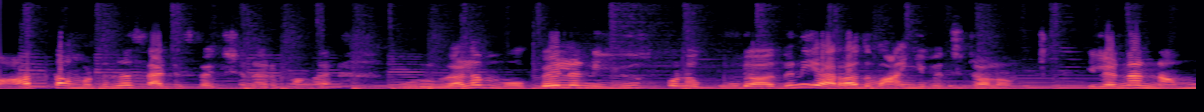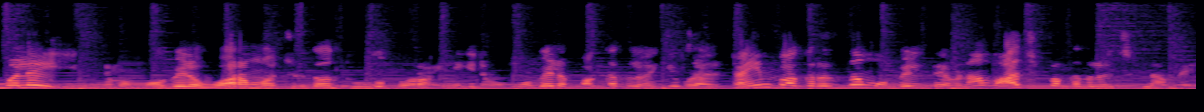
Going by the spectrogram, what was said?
பார்த்தா மட்டும்தான் சாட்டிஸ்பாக்சனா இருப்பாங்க. ஒருவேளை மொபைலை நீ யூஸ் பண்ண கூடாதுன்னு யாராவது வாங்கி வச்சுட்டாலும் இல்லைன்னா நம்மளே நம்ம மொபைலை ஓரமா வச்சுட்டு தான் தூங்க போறோம். இன்னைக்கு நம்ம மொபைலை பக்கத்துல வைக்க கூடாது டைம் பாக்குறது தான் மொபைல் தேவைன்னா வாட்ச் பக்கத்துல வச்சுக்கலாமே.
